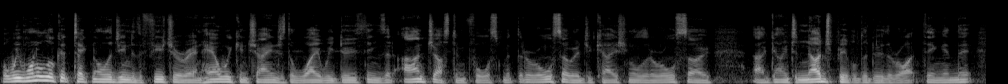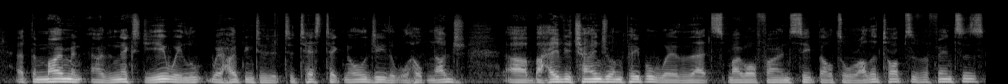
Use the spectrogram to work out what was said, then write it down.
But we want to look at technology into the future around how we can change the way we do things that aren't just enforcement, that are also educational, that are also uh, going to nudge people to do the right thing. And at the moment, over the next year, we look, we're hoping to, to test technology that will help nudge uh, behaviour change on people, whether that's mobile phones, seatbelts, or other types of offences,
